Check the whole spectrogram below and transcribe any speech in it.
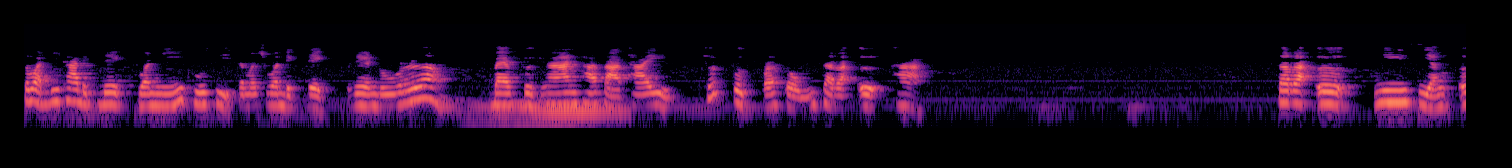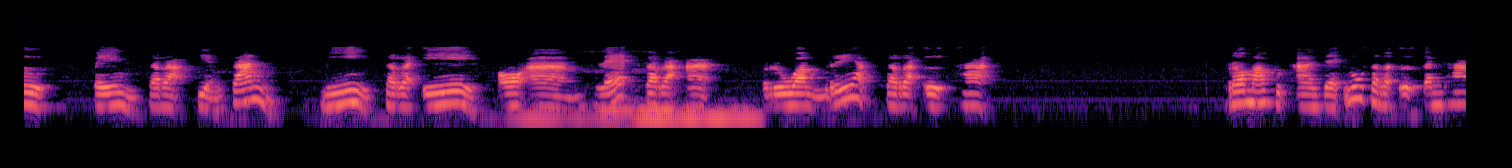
สวัสดีค่ะเด็กๆ วันนี้ครูสิจะมาชวนเด็กๆ เรียนรู้เรื่อง แบบฝึกงานภาษาไทย ชุดฝึกผสมสระเอะค่ะ สระเอะมีเสียงเอะเป็นสระเสียงสั้น มีสระเอ ออ่าง และสระอะ รวมเรียกสระเอะค่ะ เรามาฝึกอ่านแจกลูกสระเอะกันค่ะ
